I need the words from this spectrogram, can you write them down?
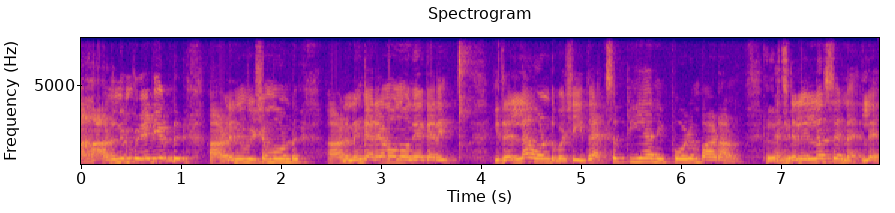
ആണിനും പേടിയുണ്ട്. ആണിനും വിഷമമുണ്ട്. ആണിനും കരയണമെന്ന് തോന്നിയാൽ കരയും. ഇതെല്ലാം ഉണ്ട്. പക്ഷെ ഇത് അക്സെപ്റ്റ് ചെയ്യാൻ ഇപ്പോഴും പാടാണ്. മെന്റൽ തന്നെ അല്ലേ?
